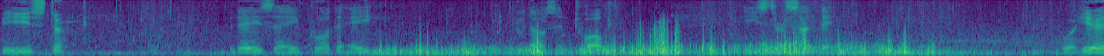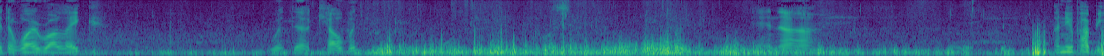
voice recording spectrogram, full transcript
Happy Easter. Today is April the 8th, 2012, Easter Sunday. We're here at the White Rock Lake with uh, Calvin. And uh, a new puppy.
